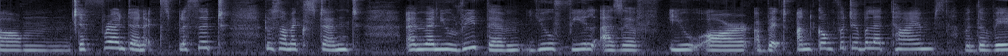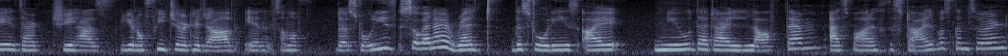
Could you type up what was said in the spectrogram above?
um, different and explicit to some extent and when you read them you feel as if you are a bit uncomfortable at times with the way that she has you know featured hijab in some of the stories so when i read the stories i knew that i loved them as far as the style was concerned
